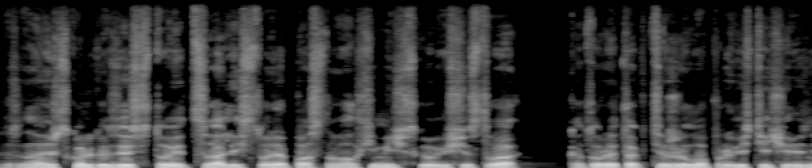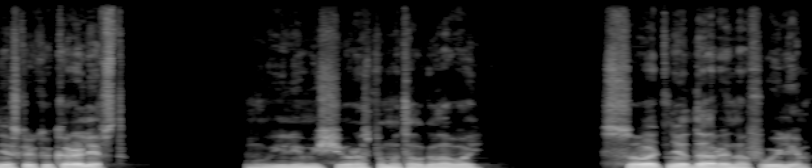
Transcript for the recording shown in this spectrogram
Знаешь, сколько здесь стоит цалий столь опасного алхимического вещества, которое так тяжело провести через несколько королевств? Уильям еще раз помотал головой. Сотня даренов, Уильям.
